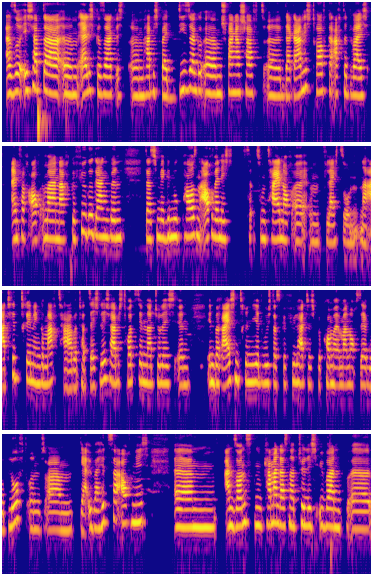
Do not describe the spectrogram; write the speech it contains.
Also ich habe da ähm, ehrlich gesagt, ich, ähm, habe ich bei dieser ähm, Schwangerschaft äh, da gar nicht drauf geachtet, weil ich einfach auch immer nach Gefühl gegangen bin, dass ich mir genug Pausen, auch wenn ich zum Teil noch äh, ähm, vielleicht so eine Art Hit-Training gemacht habe. Tatsächlich habe ich trotzdem natürlich in, in Bereichen trainiert, wo ich das Gefühl hatte, ich bekomme immer noch sehr gut Luft und ähm, ja, überhitze auch nicht. Ähm, ansonsten kann man das natürlich über ein äh,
